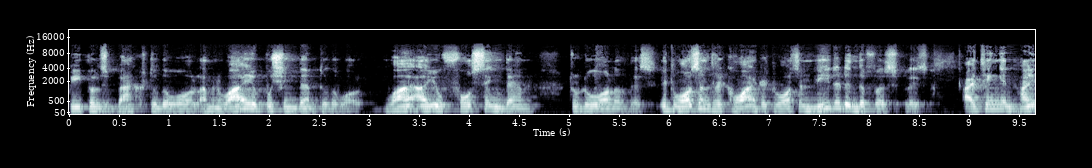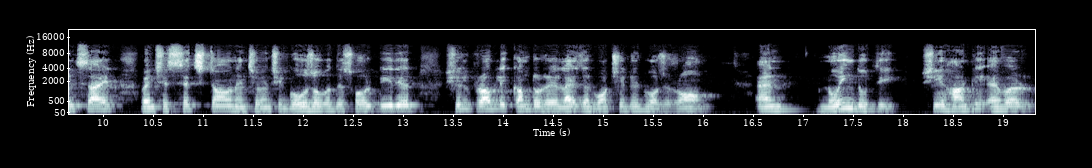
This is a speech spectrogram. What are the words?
people's back to the wall? I mean, why are you pushing them to the wall? Why are you forcing them to do all of this? It wasn't required. It wasn't needed in the first place. I think in hindsight, when she sits down and she, when she goes over this whole period, she'll probably come to realize that what she did was wrong. And knowing Dutee, she hardly ever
